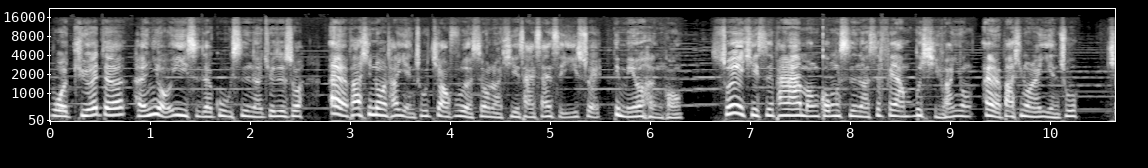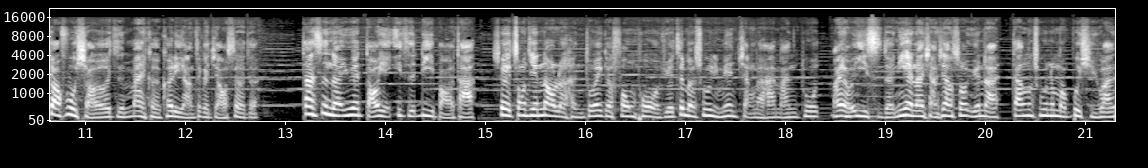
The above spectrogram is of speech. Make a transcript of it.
我觉得很有意思的故事呢，就是说艾尔帕西诺他演出教父的时候呢，其实才三十一岁，并没有很红。所以其实派拉蒙公司呢是非常不喜欢用艾尔帕西诺来演出。教父小儿子迈克·柯里昂这个角色的，但是呢，因为导演一直力保他，所以中间闹了很多一个风波。我觉得这本书里面讲的还蛮多，蛮有意思的。你很难想象说，原来当初那么不喜欢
